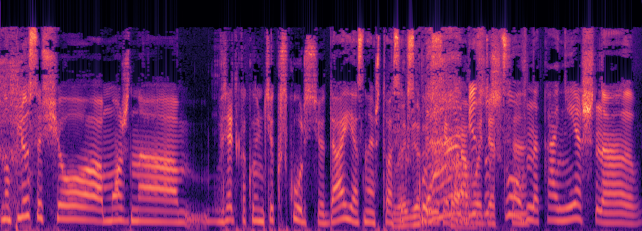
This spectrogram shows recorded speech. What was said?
Ну, плюс еще можно взять какую-нибудь экскурсию, да? Я знаю, что у вас экскурсии да, проводятся. Безусловно, конечно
